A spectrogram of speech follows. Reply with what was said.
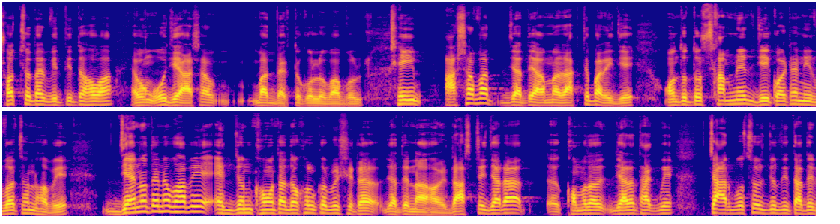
স্বচ্ছতার ভিত্তিতে হওয়া এবং ও যে আশাবাদ ব্যক্ত করল বাবুল, সেই আশাবাদ যাতে আমরা রাখতে পারি যে অন্তত সামনের যে কয়টা নির্বাচন হবে, যেন তেনভাবে একজন ক্ষমতা দখল করবে সেটা যাতে না হয়। রাষ্ট্রে যারা ক্ষমতা যারা থাকবে, চার বছর যদি তাদের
